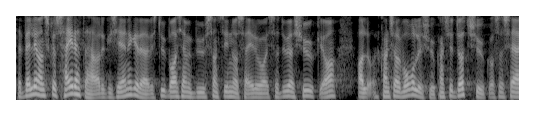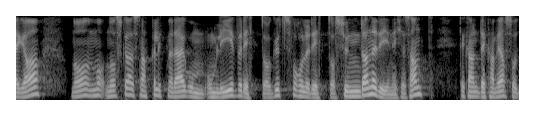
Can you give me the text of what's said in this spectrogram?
Det er veldig vanskelig å si dette. her, er du ikke enig i det? Hvis du bare kommer busende inn og sier du, du er syk, ja, kanskje alvorlig syk, kanskje dødssyk, og så sier jeg ja, nå, nå, skal jeg snakke litt med deg om, om livet ditt og gudsforholdet ditt og syndene dine. ikke sant? Det kan, det kan være så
